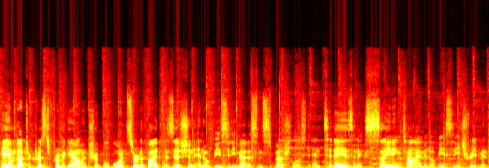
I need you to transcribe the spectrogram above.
Hey, I'm Dr. Christopher McGowan, triple board certified physician and obesity medicine specialist, and today is an exciting time in obesity treatment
